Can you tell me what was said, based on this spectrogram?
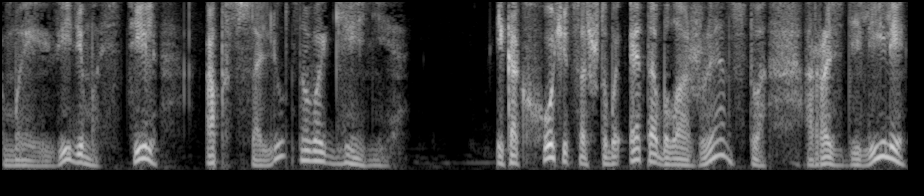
мы видим стиль абсолютного гения. И как хочется, чтобы это блаженство разделили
